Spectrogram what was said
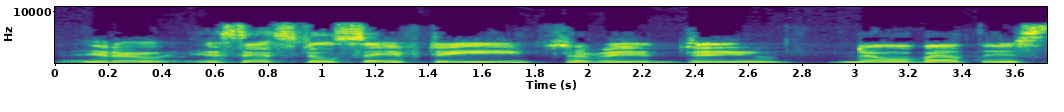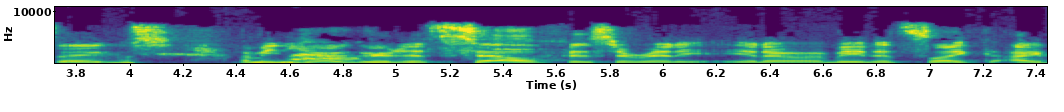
You know, is that still safe to eat? I mean, do you know about these things? I mean, well, yogurt itself is already, you know, I mean, it's like I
